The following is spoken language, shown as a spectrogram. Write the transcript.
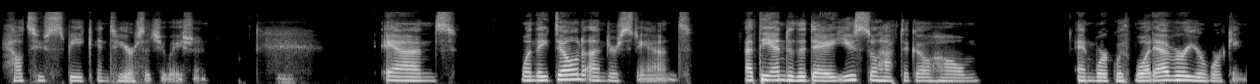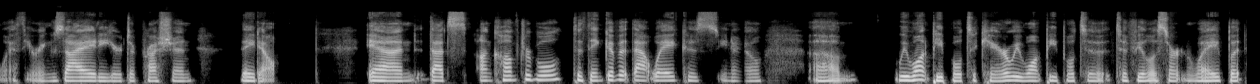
how to speak into your situation. And when they don't understand, at the end of the day, you still have to go home and work with whatever you're working with, your anxiety, your depression. They don't. And that's uncomfortable to think of it that way because, you know, um, we want people to care. We want people to, to feel a certain way. But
